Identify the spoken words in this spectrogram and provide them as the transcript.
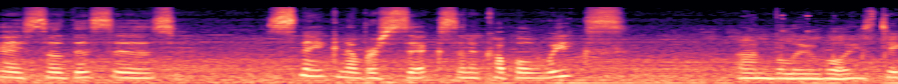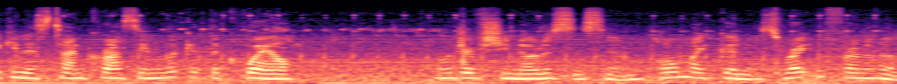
Okay, so this is snake number six in a couple weeks. Unbelievable. He's taking his time crossing. Look at the quail. I wonder if she notices him. Oh my goodness, right in front of him.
